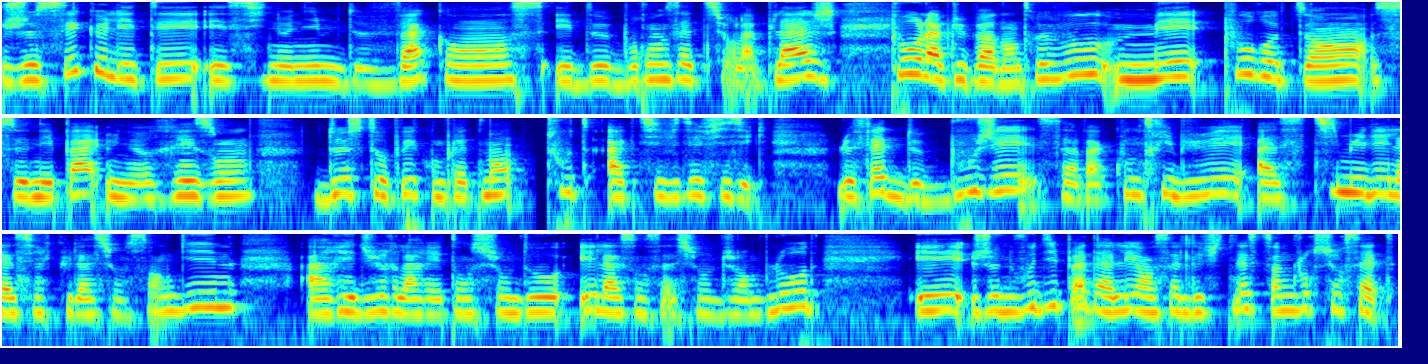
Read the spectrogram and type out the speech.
Je sais que l'été est synonyme de vacances et de bronzette sur la plage pour la plupart d'entre vous, mais pour autant, ce n'est pas une raison de stopper complètement toute activité physique. Le fait de bouger, ça va contribuer à stimuler la circulation sanguine, à réduire la rétention d'eau et la sensation de jambes lourdes. Et je ne vous dis pas d'aller en salle de fitness 5 jours sur 7.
